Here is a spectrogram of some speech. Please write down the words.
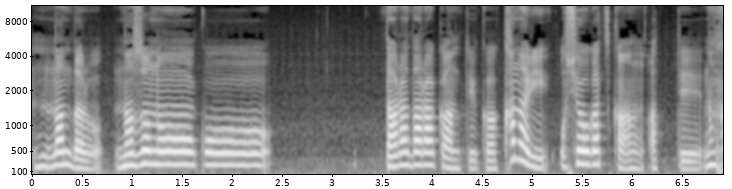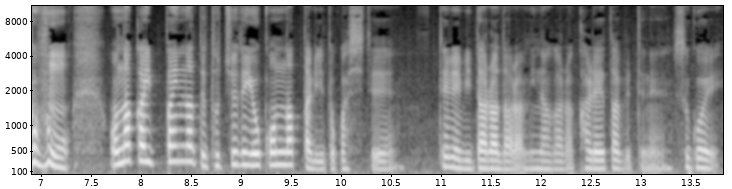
なんだろう、謎の、こう、ダラダラ感というか、かなりお正月感あって、なんかもう、お腹いっぱいになって途中で横になったりとかして、テレビダラダラ見ながらカレー食べてね、すごい、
